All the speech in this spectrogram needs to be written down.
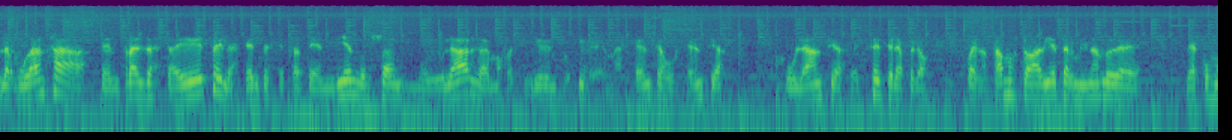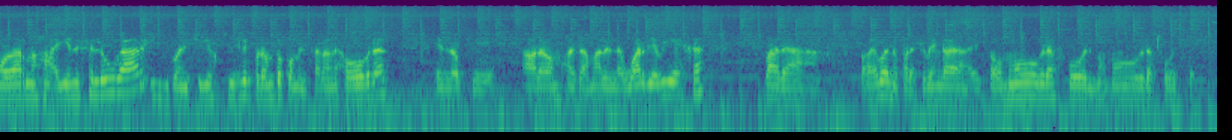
la mudanza central ya está hecha y la gente se está atendiendo ya en modular, ya hemos recibido inclusive emergencias, urgencias, ambulancias, etcétera, pero bueno, estamos todavía terminando de, acomodarnos ahí en ese lugar y bueno, si Dios quiere pronto comenzarán las obras en lo que ahora vamos a llamar en la Guardia Vieja para, para bueno, para que venga el tomógrafo, el mamógrafo, etcétera.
